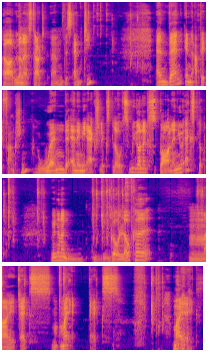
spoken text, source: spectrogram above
uh, we're gonna start um, this empty and then in the update function, when the enemy actually explodes, we're gonna spawn a new explode. We're gonna go local my x, my x, my x.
